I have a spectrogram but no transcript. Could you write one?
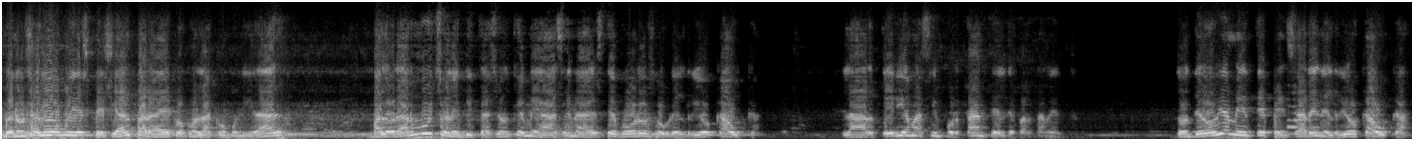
Bueno, un saludo muy especial para ECO con la comunidad. Valorar mucho la invitación que me hacen a este foro sobre el río Cauca, la arteria más importante del departamento, donde obviamente pensar en el río Cauca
